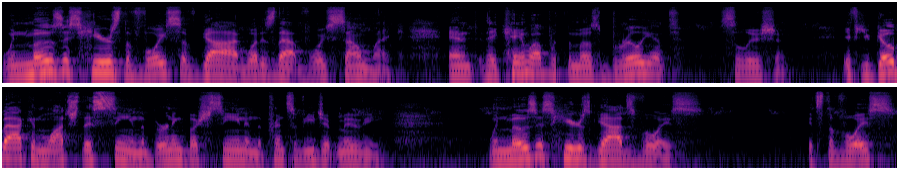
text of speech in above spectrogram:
when Moses hears the voice of God, what does that voice sound like? And they came up with the most brilliant solution. If you go back and watch this scene, the burning bush scene in the Prince of Egypt movie, when Moses hears God's voice, it's the voice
